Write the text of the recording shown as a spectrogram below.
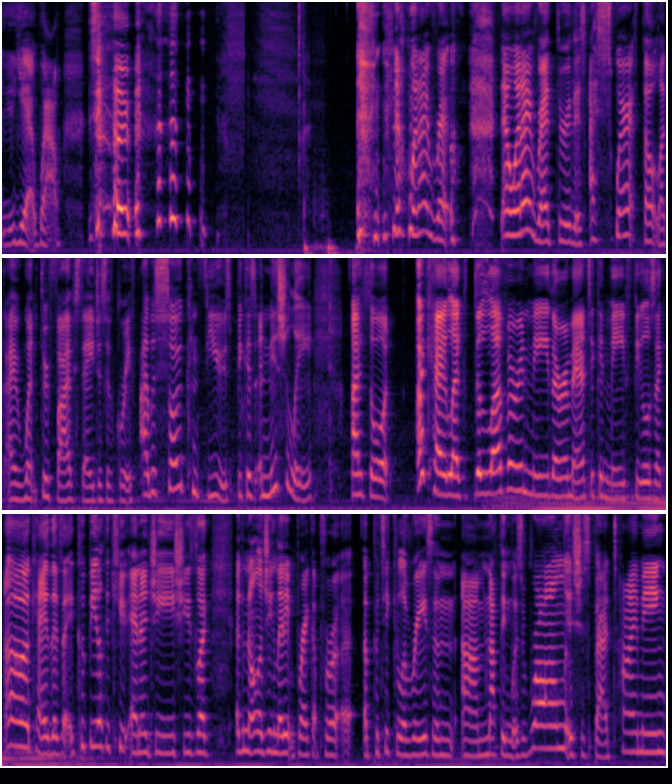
yeah, wow. So. now when I read now when I read through this, I swear it felt like I went through five stages of grief. I was so confused because initially I thought okay, like the lover in me, the romantic in me feels like, oh, okay, there's a, it could be like a cute energy. She's like acknowledging they didn't break up for a, a particular reason. Um, nothing was wrong. It's just bad timing.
